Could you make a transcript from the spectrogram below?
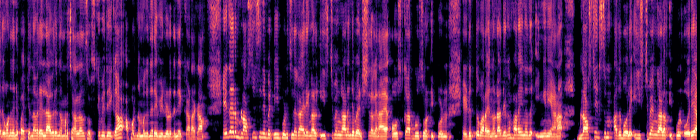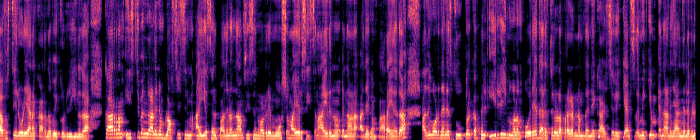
അതുകൊണ്ട് തന്നെ പറ്റുന്നവരെല്ലാവരും നമ്മുടെ ചാനൽ ഒന്ന് സബ്സ്ക്രൈബ് ചെയ്തേക്കുക അപ്പോൾ നമുക്ക് ഇന്നലെ വീഡിയോയുടെ തന്നെ കടക്കാം. ഏതായാലും ബ്ലാസ്റ്റേഴ്സിനെ പറ്റി ഇപ്പോൾ ചില കാര്യങ്ങൾ ഈസ്റ്റ് ബംഗാളിന്റെ പരിശീലകനായ ഓസ്കാർ ബ്രൂസോൺ ഇപ്പോൾ എടുത്തു പറയുന്നുണ്ട്. അദ്ദേഹം പറയുന്നത് ഇങ്ങനെയാണ്. ബ്ലാസ്റ്റേഴ്സും അതുപോലെ ഈസ്റ്റ് ബംഗാളും ഇപ്പോൾ ഒരേ അവസ്ഥയിലൂടെയാണ് കടന്നുപോയിക്കൊണ്ടിരിക്കുന്നത്. കാരണം ഈസ്റ്റ് ബംഗാളിനും ബ്ലാസ്റ്റേഴ്സിനും ഐ എസ് എൽ പതിനൊന്നാം സീസൺ വളരെ മോശമായ ഒരു സീസൺ ആയിരുന്നു എന്നാണ് അദ്ദേഹം പറയുന്നത്. അതുകൊണ്ട് തന്നെ സൂപ്പർ കപ്പിൽ ഇരു ടീമുകളും ഒരേ തരത്തിലുള്ള പ്രകടനം തന്നെ കാഴ്ചവെക്കാൻ ശ്രമിക്കും എന്നാണ് ഞാൻ നിലവിൽ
